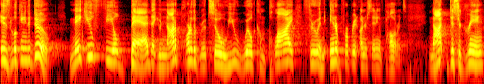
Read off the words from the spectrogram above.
is looking to do. Make you feel bad that you're not a part of the group, so you will comply through an inappropriate understanding of tolerance. Not disagreeing,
